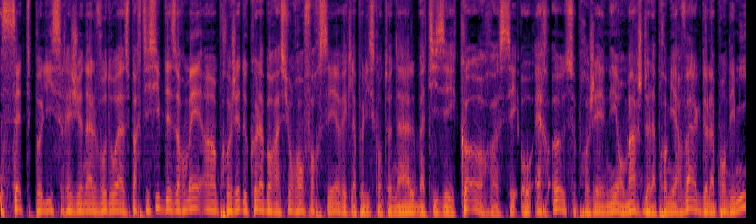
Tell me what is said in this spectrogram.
Cette police régionale vaudoise participe désormais à un projet de collaboration renforcée avec la police cantonale baptisé CORE, C-O-R-E. Ce projet est né en marge de la première vague de la pandémie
